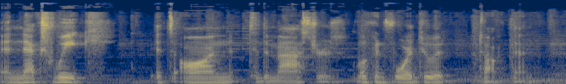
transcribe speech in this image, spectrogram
And next week, it's on to the Masters. Looking forward to it. Talk then.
